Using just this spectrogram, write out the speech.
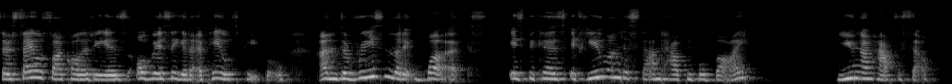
So sales psychology is obviously going to appeal to people. And the reason that it works is because if you understand how people buy, you know how to sell.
